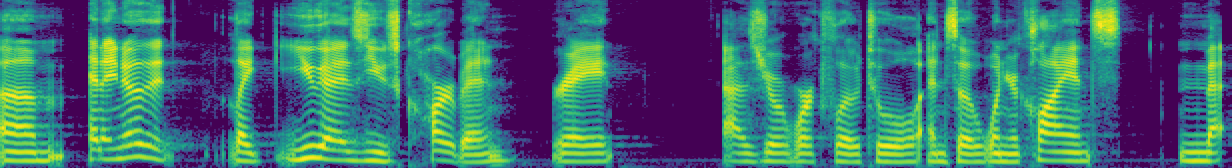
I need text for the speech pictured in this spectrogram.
Um, and I know that like you guys use Carbon, right, as your workflow tool. And so when your clients met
